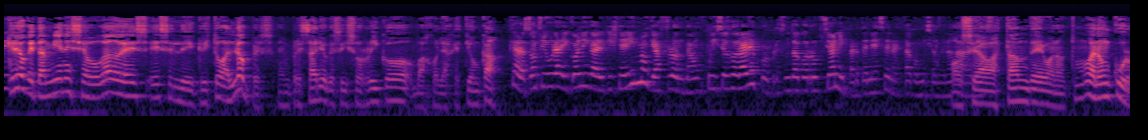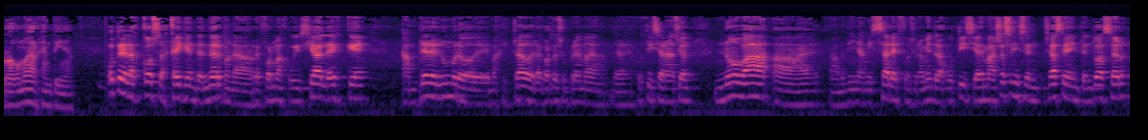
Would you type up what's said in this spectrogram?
Y creo que también ese abogado es, es el de Cristóbal López, empresario que se hizo rico bajo la gestión K. Claro, son figuras icónicas del kirchnerismo que afrontan juicios orales por presunta corrupción y pertenecen a esta comisión de O notables. sea, bastante, bueno, bueno, un curro como es Argentina. Otra de las cosas que hay que entender con la reforma judicial es que ampliar el número de magistrados de la Corte Suprema de la Justicia de la Nación no va a, a dinamizar el funcionamiento de la justicia. Es más, ya se, ya se intentó hacer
